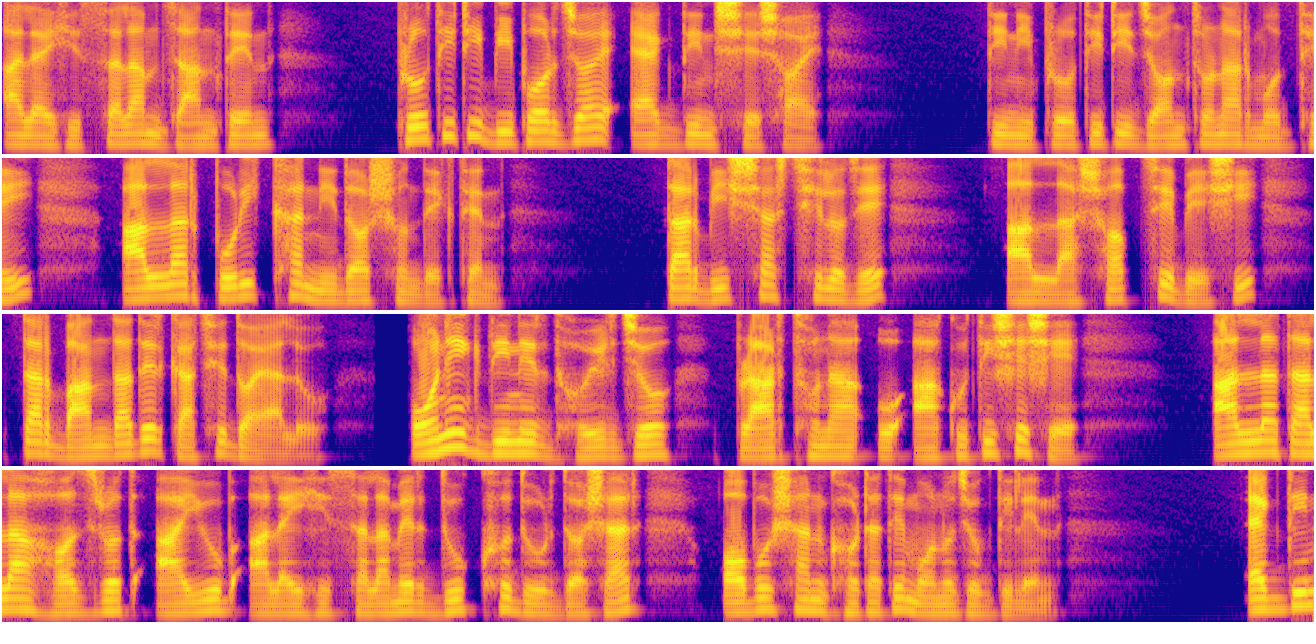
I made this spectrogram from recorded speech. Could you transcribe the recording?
আলাইহিসাল্লাম জানতেন, প্রতিটি বিপর্যয় একদিন শেষ হয়। তিনি প্রতিটি যন্ত্রণার মধ্যেই আল্লাহর পরীক্ষার নিদর্শন দেখতেন। তার বিশ্বাস ছিল যে আল্লাহ সবচেয়ে বেশি তার বান্দাদের কাছে দয়ালু। অনেক দিনের ধৈর্য, প্রার্থনা ও আকুতি শেষে আল্লাতালা হজরত আয়ুব আলাইহিসালামের দুঃখ দুর্দশার অবসান ঘটাতে মনোযোগ দিলেন। একদিন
